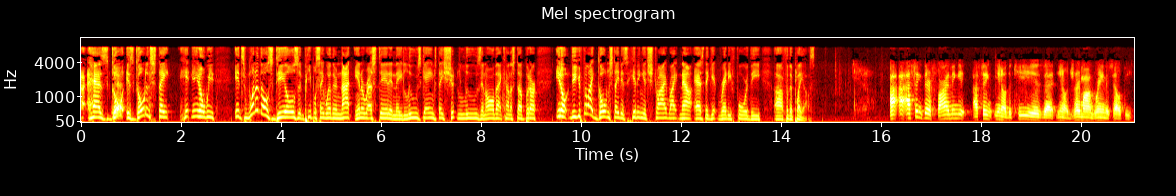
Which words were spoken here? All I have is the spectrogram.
Uh, has Gold, yeah. is Golden State hit? You know, we it's one of those deals that people say well they're not interested and they lose games they shouldn't lose and all that kind of stuff. But are you know, do you feel like Golden State is hitting its stride right now as they get ready for the uh, for the playoffs? I, I think they're finding it. I think you know the key is that you know Draymond Green is healthy.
